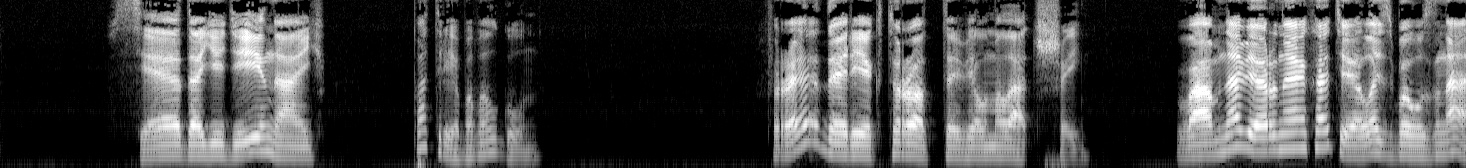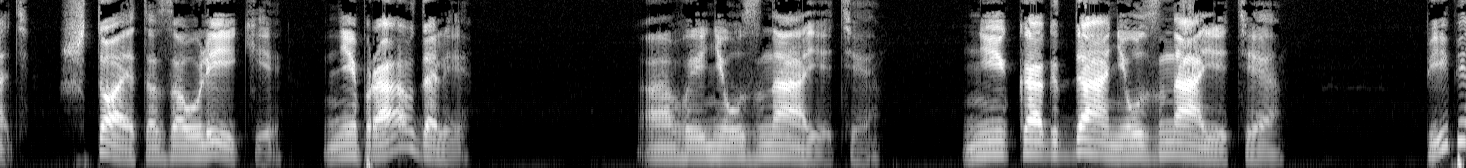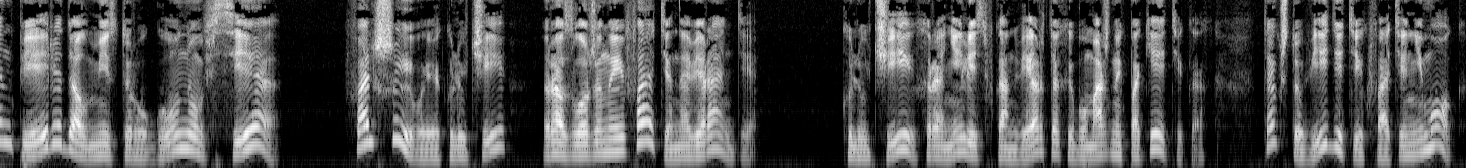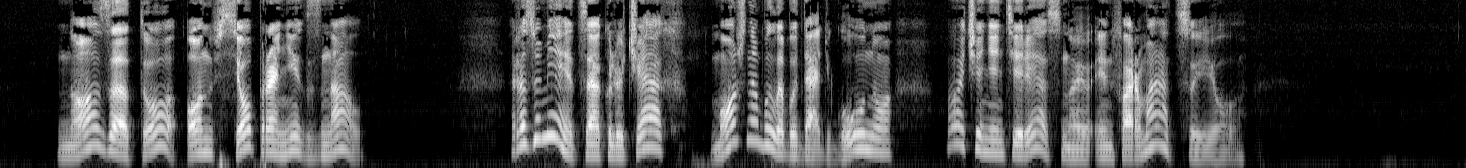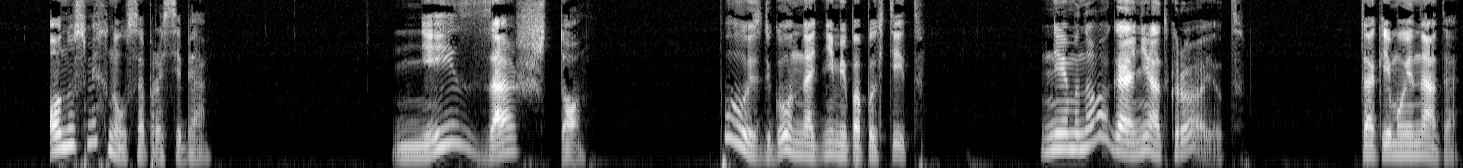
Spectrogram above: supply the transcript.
все до единой», — потребовал Гун. «Фредерик Троттевилл-младший, вам, наверное, хотелось бы узнать, что это за улики, не правда ли? А вы не узнаете, никогда не узнаете. Пипин передал мистеру Гуну все фальшивые ключи, разложенные Фате на веранде. Ключи хранились в конвертах и бумажных пакетиках, так что видеть их Фати не мог. Но зато он все про них знал. Разумеется, о ключах можно было бы дать Гуну очень интересную информацию. Он усмехнулся про себя. «Ни за что!» Пусть Гун над ними попыхтит. Немного они откроют. Так ему и надо,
